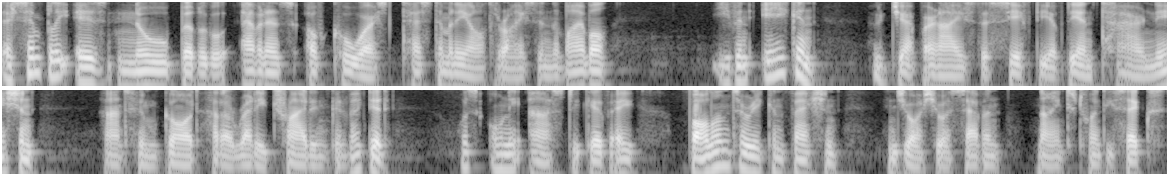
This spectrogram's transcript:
There simply is no biblical evidence of coerced testimony authorized in the Bible. Even Achan, who jeopardized the safety of the entire nation and whom God had already tried and convicted, was only asked to give a voluntary confession in Joshua 7 9 to 26.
